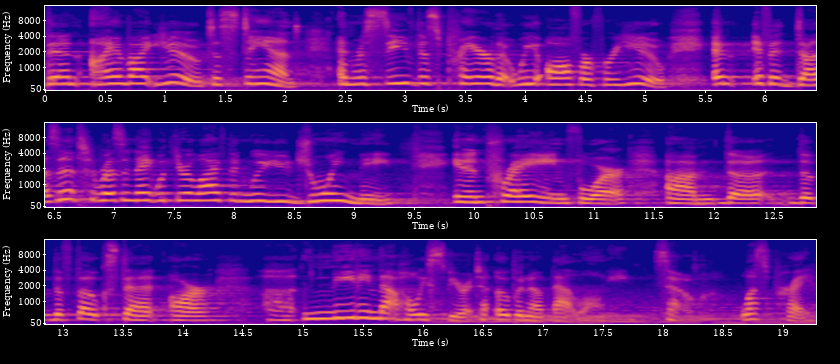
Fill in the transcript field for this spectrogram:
then I invite you to stand and receive this prayer that we offer for you. And if it doesn't resonate with your life, then will you join me in praying for um, the, the, the, folks that are uh, needing that Holy Spirit to open up that longing? So let's pray.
